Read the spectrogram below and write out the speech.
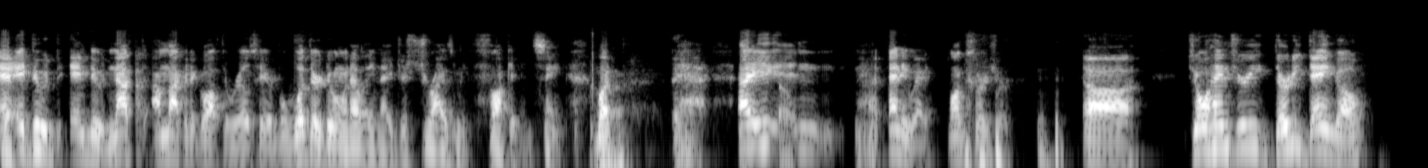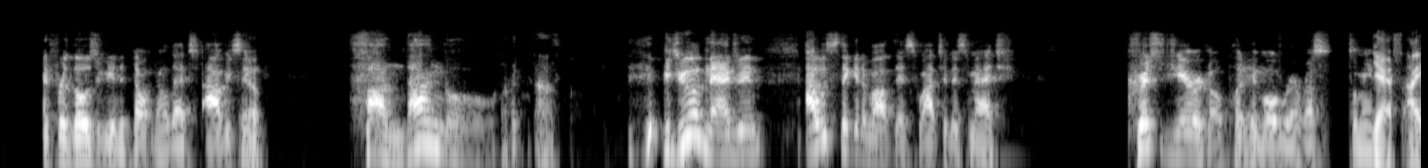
And, and dude, and dude, not I'm not gonna go off the rails here, but what they're doing with LA Knight just drives me fucking insane. But I and- anyway, long story short, uh, Joe Hendry, Dirty Dango, and for those of you that don't know, that's obviously Yep. Fandango. Could you imagine? I was thinking about this watching this match. Chris Jericho put him over at WrestleMania. Yes, I,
